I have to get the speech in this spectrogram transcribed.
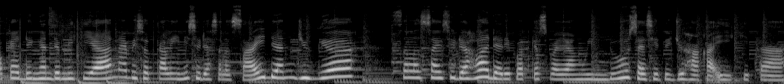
Oke, dengan demikian episode kali ini sudah selesai dan juga selesai sudahlah dari podcast Wayang Windu sesi 7 HKI kita.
